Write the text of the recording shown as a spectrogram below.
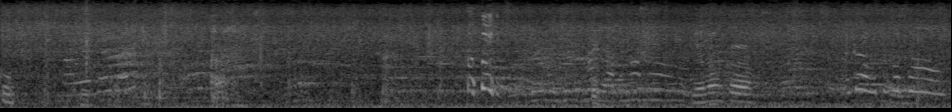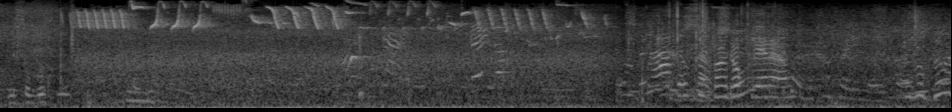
pouco. Eu nunca. Isso Ah, eu sou choqueirão. Eu vou ver o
